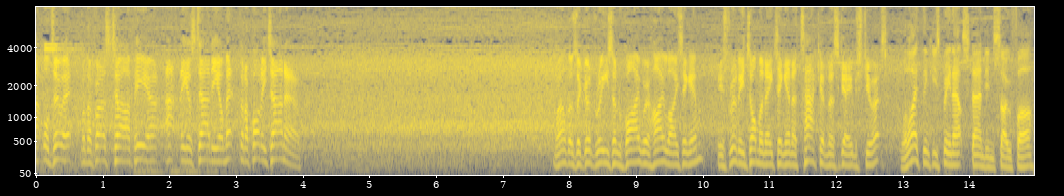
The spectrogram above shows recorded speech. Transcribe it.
That will do it for the first half here at the Estadio Metropolitano. Well, there's a good reason why we're highlighting him. He's really dominating in attack in this game, Stuart. Well, I think he's been outstanding so far.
